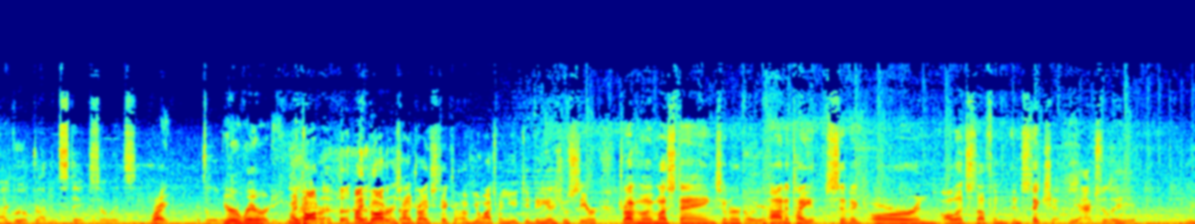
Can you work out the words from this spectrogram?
I, I grew up driving sticks, so it's right. It's a little. You're a rarity. My Yeah. daughter, my daughter is how to drive stick. If you watch my YouTube videos, you'll see her driving my Mustangs and her Oh, yeah. Honda Type Civic R and all that stuff in, in stick shift. We actually, we,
